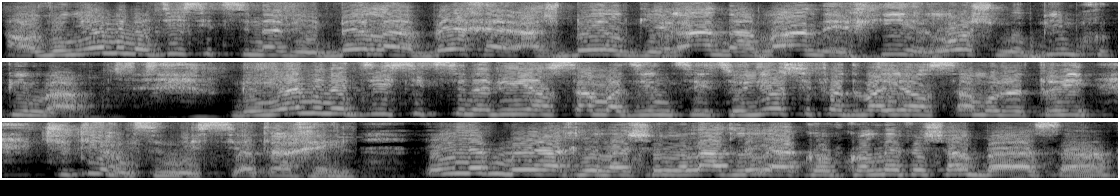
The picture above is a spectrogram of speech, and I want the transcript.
על בנימין десять сыновей Бела, Бехер, Ашбел, Гера, Наман, Эхи, Рош, Мупим, Хупимар. Беньямина десять сыновей, он сам одиннадцать, у Иосифа два, он сам уже три, четырнадцать вместе от Рахель. Или бны Рахил, Ашер Елад, Яков, Кол Нефеш Арбаса.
